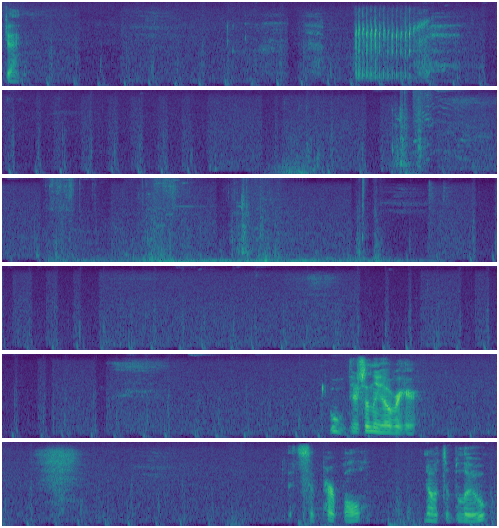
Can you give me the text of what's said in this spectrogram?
Okay. There's something over here. It's a purple. No, it's a blue.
